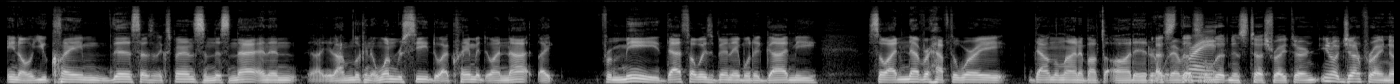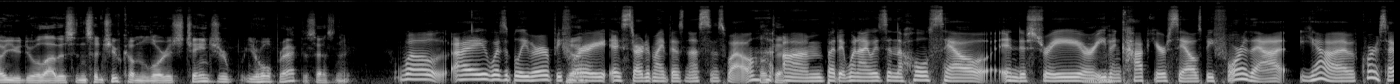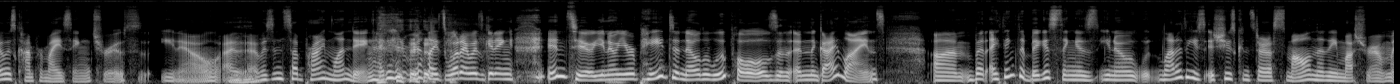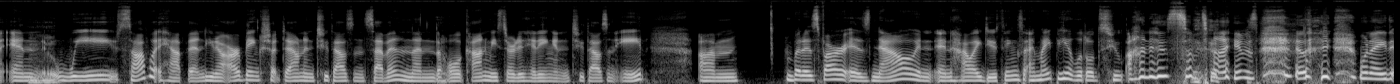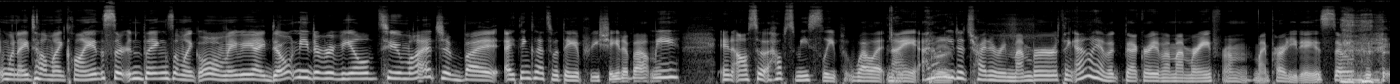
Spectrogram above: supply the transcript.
you know, you claim this as an expense and this and that, and then uh, you know, I'm looking at one receipt. Do I claim it? Do I not? Like, for me, that's always been able to guide me, so I never have to worry down the line about the audit or That's, whatever. that's Right. the litmus test right there. And you know, Jennifer, I know you do a lot of this, and since you've come to the Lord, it's changed your your whole practice, hasn't it? Well, I was a believer before Yeah. I, I started my business as well. Okay. Um, but it, when I was in the wholesale industry or Mm-hmm. even copier sales before that, yeah, of course, I was compromising truth. You know, I, Mm-hmm. I was in subprime lending. I didn't realize what I was getting into. You know, you're paid to know the loopholes and, and the guidelines. Um, but I think the biggest thing is, you know, a lot of these issues can start off small and then they mushroom. And Mm-hmm. we saw what happened. You know, our bank shut down in 2007 and then the whole economy started hitting in 2008. Um, But as far as now and, and how I do things, I might be a little too honest sometimes. when I when I tell my clients certain things, I'm like, oh, maybe I don't need to reveal too much. But I think that's what they appreciate about me, and also it helps me sleep well at night. I don't right. need to try to remember things. I don't have a, that great of a memory from my party days, so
